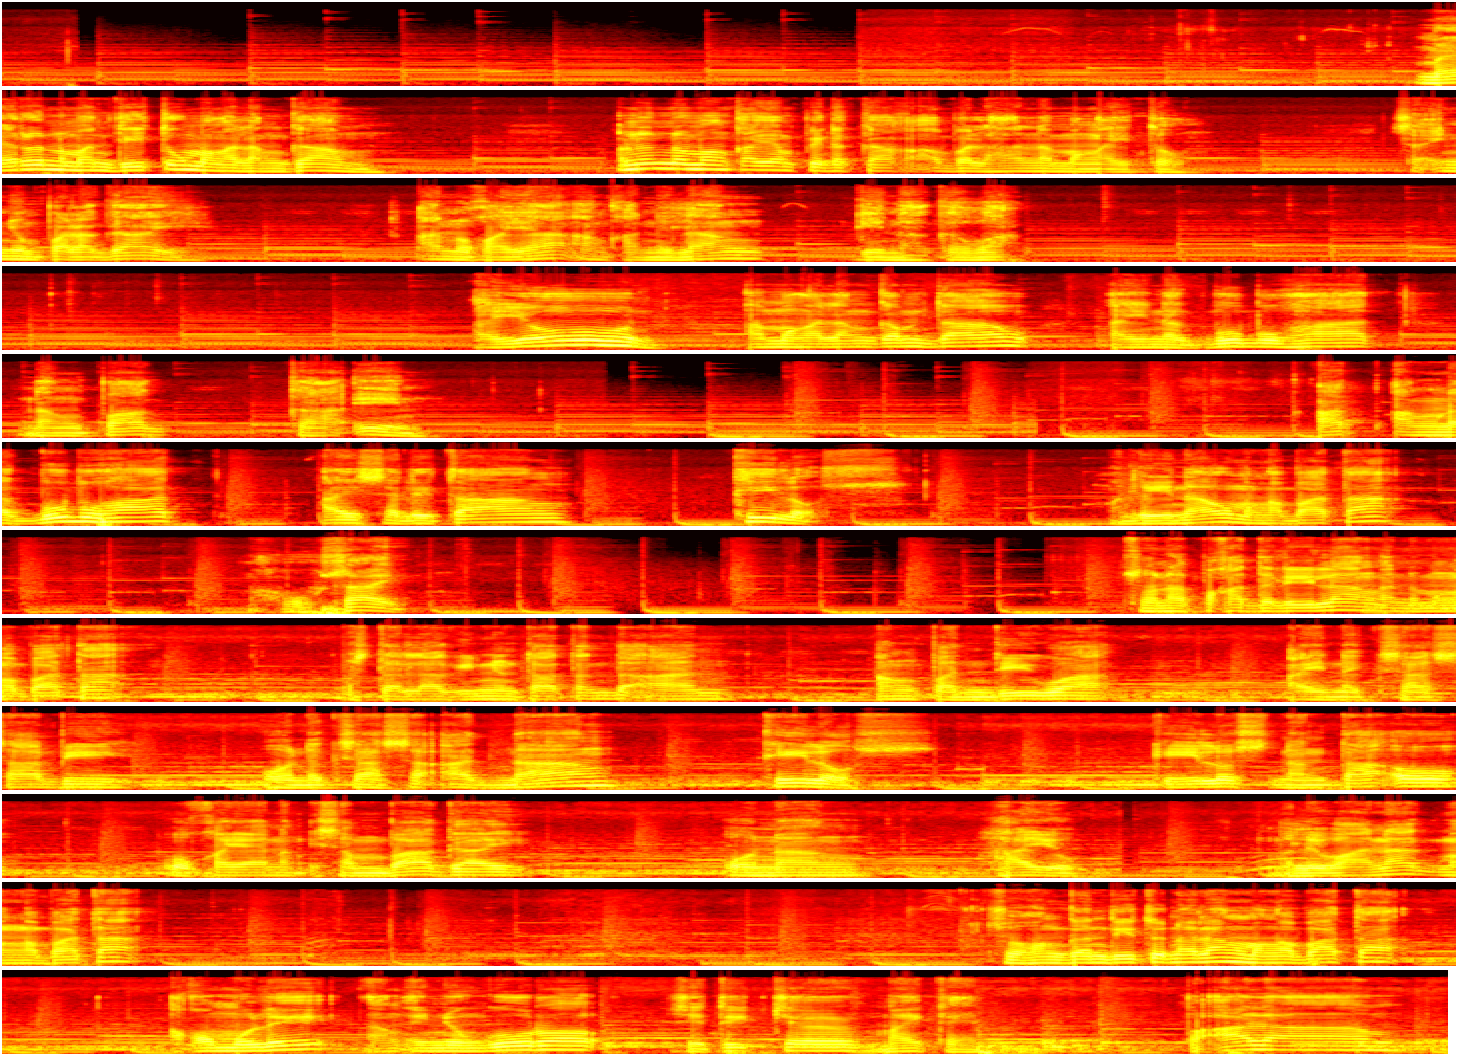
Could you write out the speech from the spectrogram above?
Meron naman ditong mga langgam. Ano naman kayang pinagkakaabalahan ng mga ito? Sa inyong palagay, ano kaya ang kanilang ginagawa? Ayun, ang mga langgam daw ay nagbubuhat ng pagkain. At ang nagbubuhat ay salitang kilos. Malinaw mga bata? Mahusay. So napakadali lang ano mga bata. Basta lagi niyong tatandaan, ang pandiwa ay nagsasabi o nagsasaad ng kilos. Kilos ng tao o kaya ng isang bagay o ng hayop. Maliwanag mga bata. So hanggang dito na lang mga bata. Ako muli ang inyong guro, si Teacher Michael. Paalam!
